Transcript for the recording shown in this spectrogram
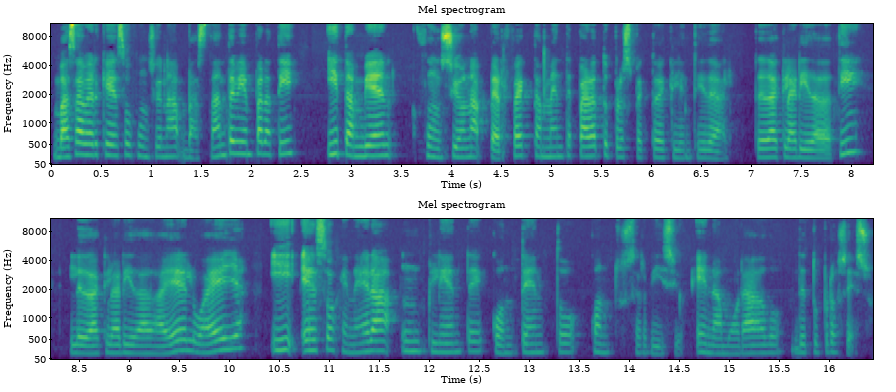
Vas a ver que eso funciona bastante bien para ti y también funciona perfectamente para tu prospecto de cliente ideal. Te da claridad a ti, le da claridad a él o a ella y eso genera un cliente contento con tu servicio, enamorado de tu proceso.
